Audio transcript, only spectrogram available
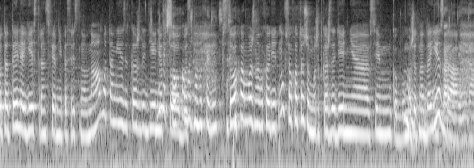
от отеля есть трансфер непосредственно в Наму, там ездит каждый день Или в Сохо автобус. можно выходить. В Сохо можно выходить. Ну, в Сохо тоже может каждый день всем, ну, как бы, Ну, может надоест, да. день, да.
